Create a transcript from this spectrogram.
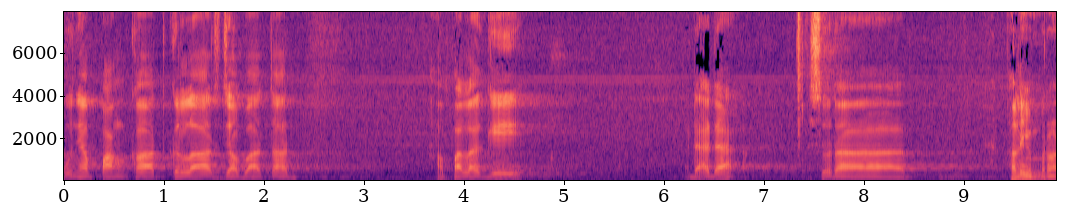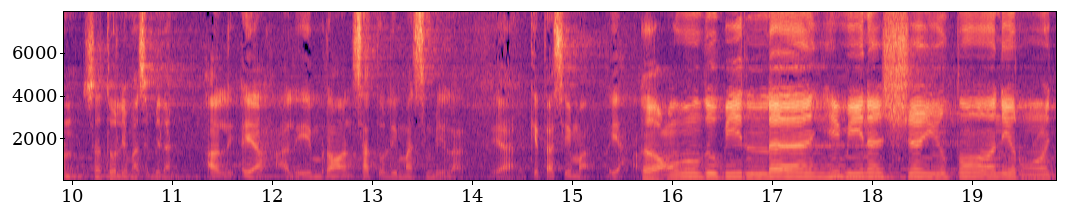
punya pangkat, gelar, jabatan. Apalagi ada-ada surat Ali Imran 159. Ali, ya, Ali Imran 159. Ya, kita simak. Ya. A'udzu billahi minasy syaithanir rajim.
